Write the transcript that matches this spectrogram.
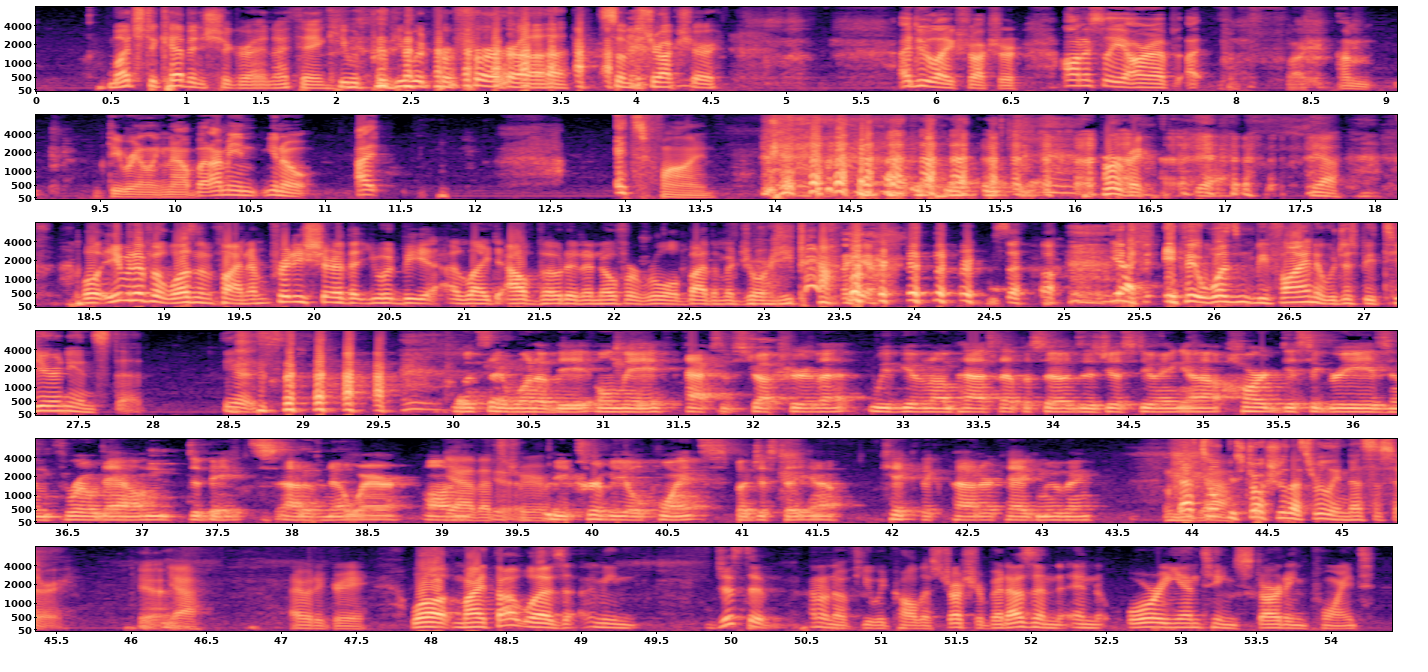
Much to Kevin's chagrin, I think he would he would prefer uh, some structure. I do like structure. Honestly, our ep- I, fuck, I'm derailing now, but I mean, you know, I it's fine. Perfect. Yeah. Yeah. Well, even if it wasn't fine, I'm pretty sure that you would be uh, like outvoted and overruled by the majority power. Yeah. so, Yeah, if, if it wasn't be fine, it would just be tyranny instead. Yes. I would say one of the only acts of structure that we've given on past episodes is just doing uh, hard disagrees and throw down debates out of nowhere on yeah, that's Yeah. true. pretty trivial points, but just to you know kick the powder keg moving. That's Yeah. the only structure that's really necessary. Yeah. Yeah, I would agree. Well, my thought was, I mean, just a I don't know if you would call this structure, but as an, an orienting starting point.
